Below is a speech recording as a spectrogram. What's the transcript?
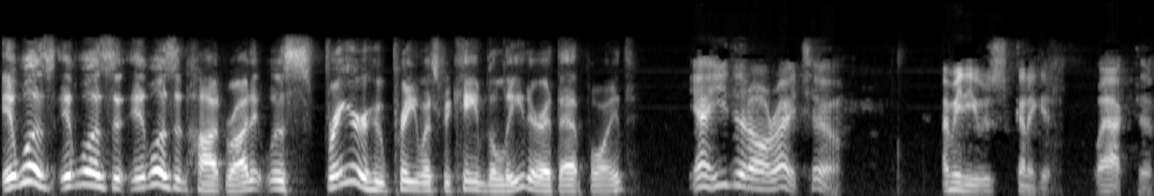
It was it wasn't it wasn't Hot Rod. It was Springer who pretty much became the leader at that point. yeah, he did all right too. I mean, he was gonna get whacked if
